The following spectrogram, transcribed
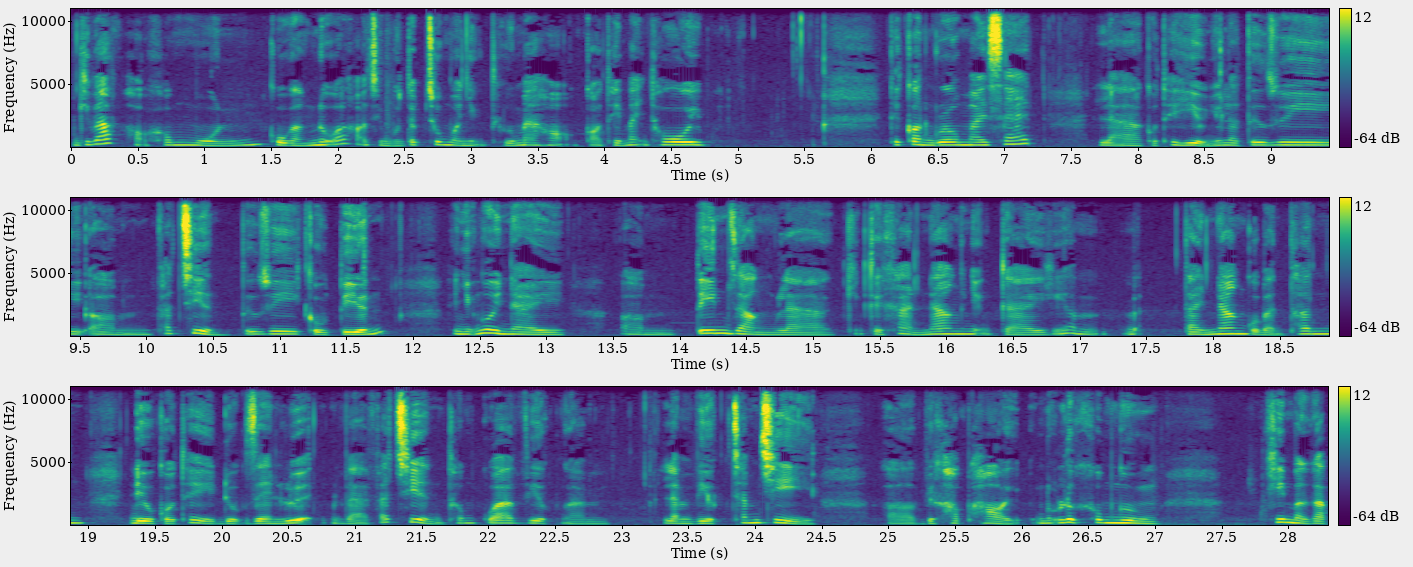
give up họ không muốn cố gắng nữa họ chỉ muốn tập trung vào những thứ mà họ có thế mạnh thôi. Thế còn grow mindset là có thể hiểu như là tư duy um, phát triển tư duy cầu tiến. Thì những người này um, tin rằng là cái khả năng những cái um, tài năng của bản thân đều có thể được rèn luyện và phát triển thông qua việc um, làm việc chăm chỉ uh, việc học hỏi nỗ lực không ngừng. Khi mà gặp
